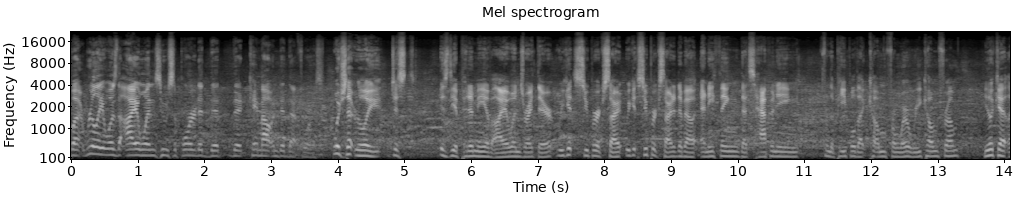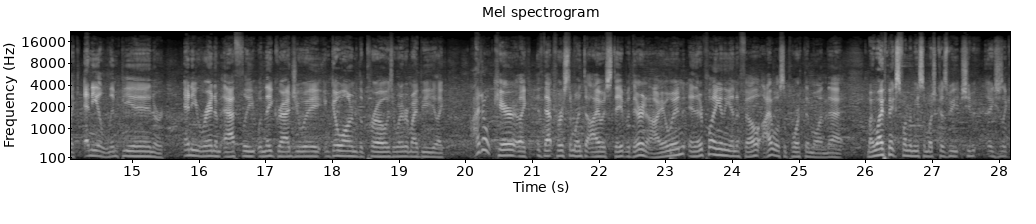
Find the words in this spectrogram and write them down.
but really it was the Iowans who supported it that, that came out and did that for us. Which that really just is the epitome of Iowans right there. We get super excited. We get super excited about anything that's happening from the people that come from where we come from. You look at like any Olympian or any random athlete when they graduate and go on to the pros or whatever it might be. Like, I don't care like if that person went to Iowa State, but they're an Iowan and they're playing in the NFL. I will support them on that. My wife makes fun of me so much because we she she's like,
